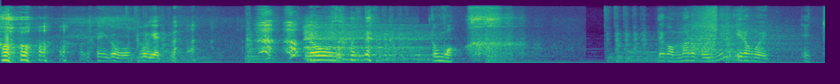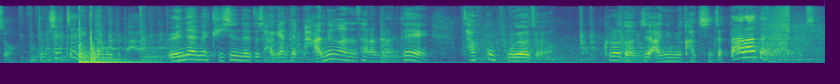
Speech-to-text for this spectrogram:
나 이거 못 보겠다. 너무 무서운데. 어머. 내가 엄마로 보이니? 이런 거 있, 있죠. 좀 실제로 있다고도 봐요. 왜냐하면 귀신들도 자기한테 반응하는 사람들한테 자꾸 보여줘요. 그러던지 아니면 같이 진짜 따라다니던지.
